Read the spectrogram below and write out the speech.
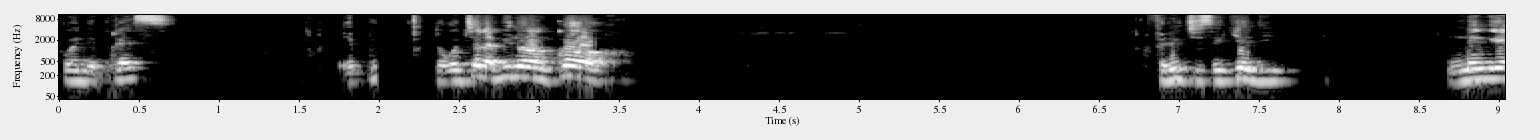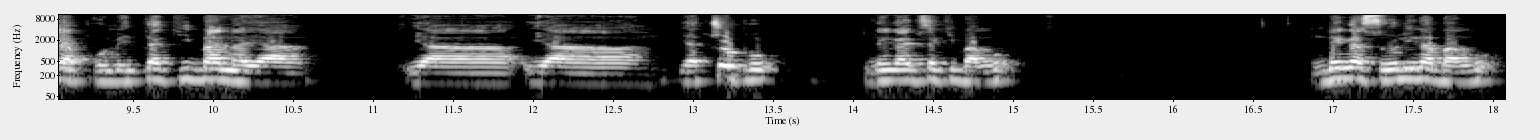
point de presse epuis tokotiela bino encore Felix Tshisekedi ndenge ya prometaki bana ya ya ya ya chopo ndenge ayebisaki bango ndenge asololi na bango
